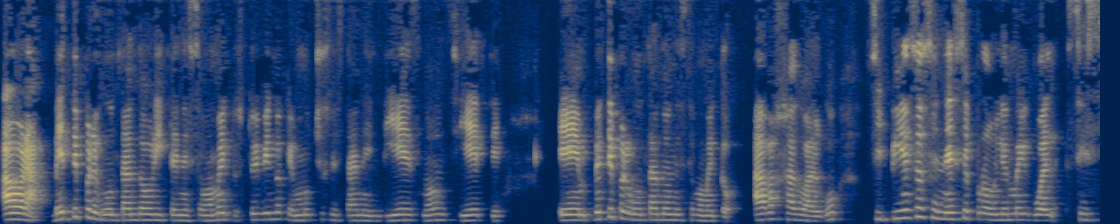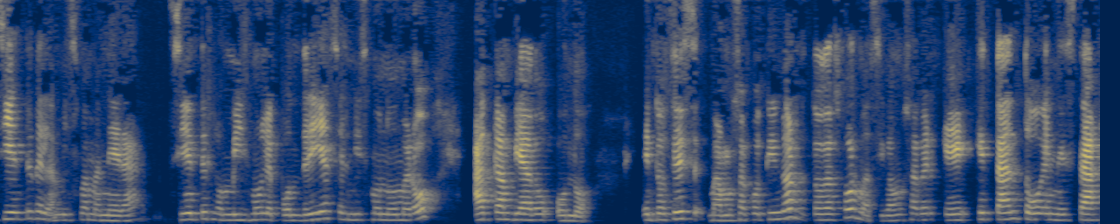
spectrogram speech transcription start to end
Ahora, vete preguntando ahorita en este momento. Estoy viendo que muchos están en 10, ¿no? En 7. Eh, vete preguntando en este momento, ¿ha bajado algo? Si piensas en ese problema igual, ¿se siente de la misma manera? ¿Sientes lo mismo? ¿Le pondrías el mismo número? ¿Ha cambiado o no? Entonces, vamos a continuar de todas formas y vamos a ver qué, qué tanto en esta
